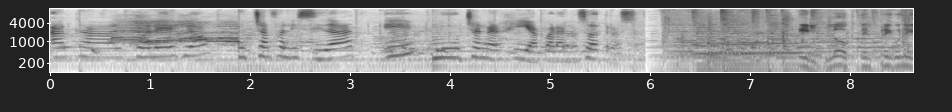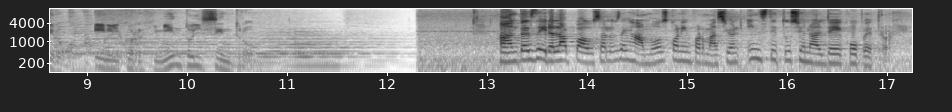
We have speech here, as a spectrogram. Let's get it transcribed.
acá al colegio mucha felicidad y mucha energía para nosotros. El blog del pregonero en el corregimiento El Centro. Antes de ir a la pausa los dejamos con información institucional de Ecopetrol.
